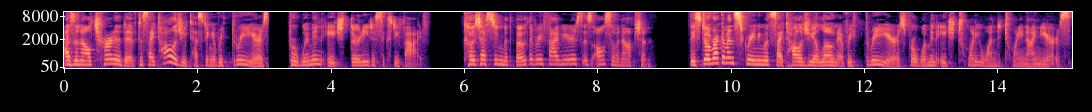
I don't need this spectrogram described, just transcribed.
as an alternative to cytology testing every three years for women aged 30 to 65. Co testing with both every five years is also an option. They still recommend screening with cytology alone every three years for women aged 21 to 29 years.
